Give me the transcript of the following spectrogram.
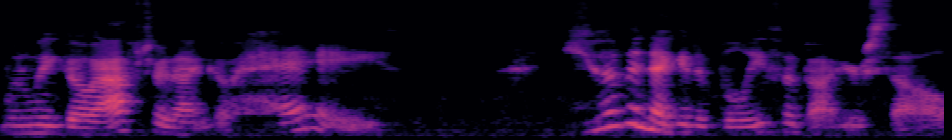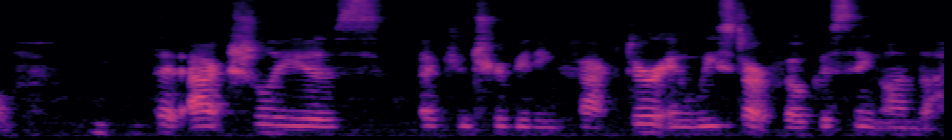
when we go after that and go, hey, you have a negative belief about yourself mm-hmm. that actually is a contributing factor, and we start focusing on the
